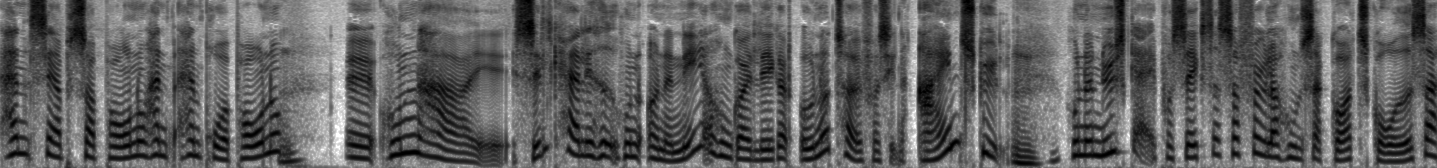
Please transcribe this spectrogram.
han ser så porno, han, han bruger porno. Mm. Øh, hun har øh, selvkærlighed, hun onanerer, hun går i lækkert undertøj for sin egen skyld. Mm. Hun er nysgerrig på sex, og så føler hun sig godt skåret. Så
